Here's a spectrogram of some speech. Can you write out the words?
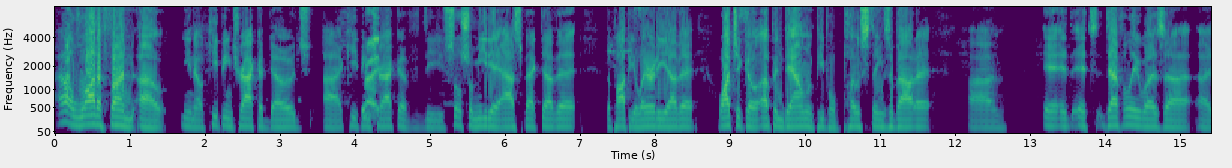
I had a lot of fun. Uh, you know, keeping track of Doge, uh, keeping Right. track of the social media aspect of it, the popularity of it. Watch it go up and down when people post things about it. Um, it, it it's definitely was uh, uh,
